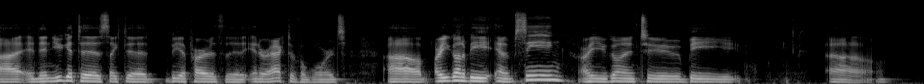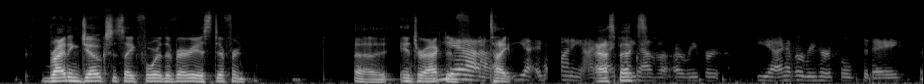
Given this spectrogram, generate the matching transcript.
uh, and then you get to like to be a part of the interactive awards. Uh, are you going to be emceeing? Are you going to be uh, writing jokes? It's like for the various different uh, interactive yeah, type. Yeah, it's funny. I aspects? have a, a Yeah, I have a rehearsal today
